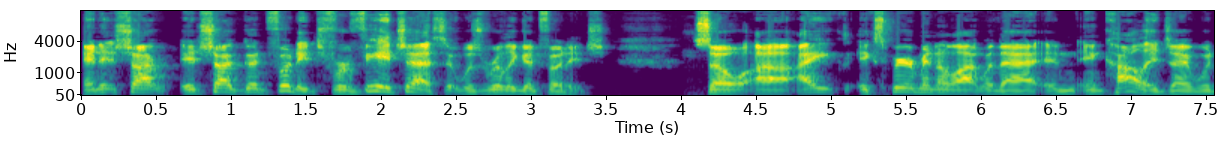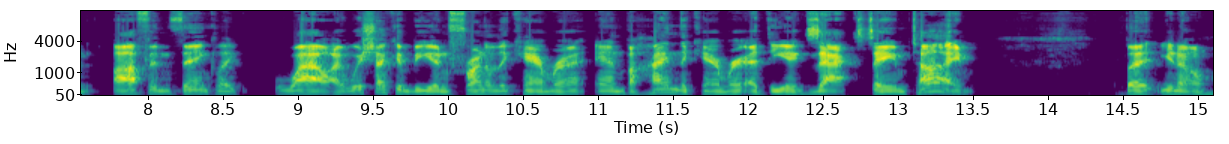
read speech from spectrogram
and it shot it shot good footage for VHS. It was really good footage. So uh, I experimented a lot with that. And in college, I would often think like, "Wow, I wish I could be in front of the camera and behind the camera at the exact same time." But you know,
